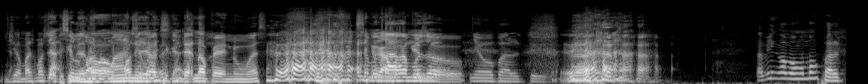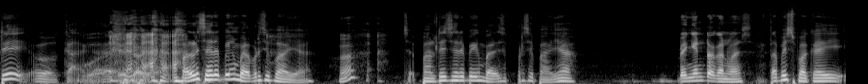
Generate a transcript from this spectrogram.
Iya Mas masuk Cak Sul digendekno, kono mana, masuk ya Mas? digendekno Benu Mas. Sementara loh. nyewa Balde. Tapi ngomong-ngomong Balde, oh gak. iya, iya. Balde jare pengen balik Persibaya. Hah? Balde jare pengen balik Persibaya. Pengen tok kan Mas? Tapi sebagai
